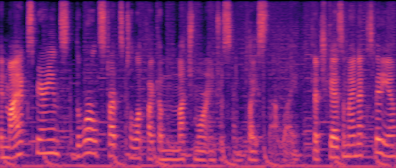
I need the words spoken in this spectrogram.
In my experience, the world starts to look like a much more interesting place that way. Catch you guys in my next video.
